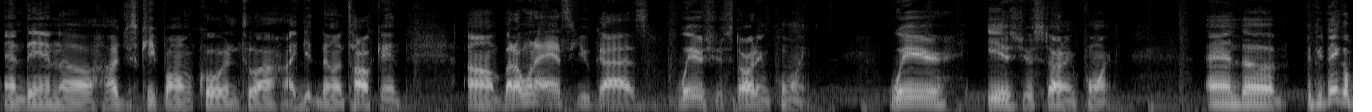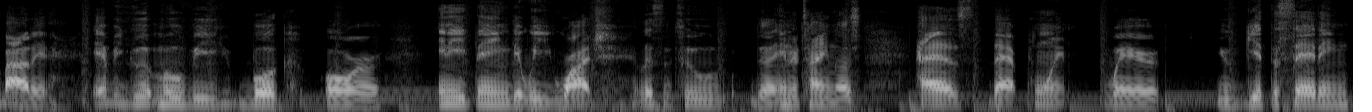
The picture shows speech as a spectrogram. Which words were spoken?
and then uh, I'll just keep on recording until I, I get done talking. Um, but I want to ask you guys, where's your starting point? Where is your starting point? And uh, if you think about it, every good movie, book, or anything that we watch, listen to to entertain us has that point where you get the setting,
